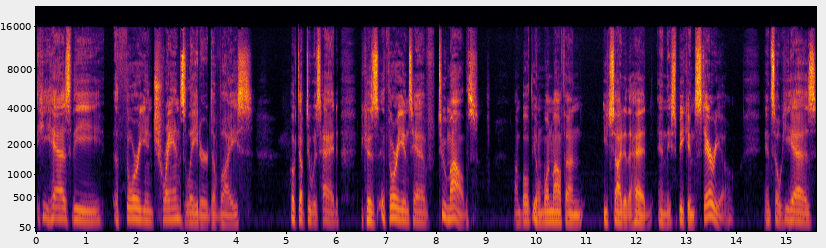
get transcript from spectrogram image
he has the Ithorian translator device hooked up to his head because Ithorians have two mouths on both, you know, one mouth on each side of the head, and they speak in stereo. And so he has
